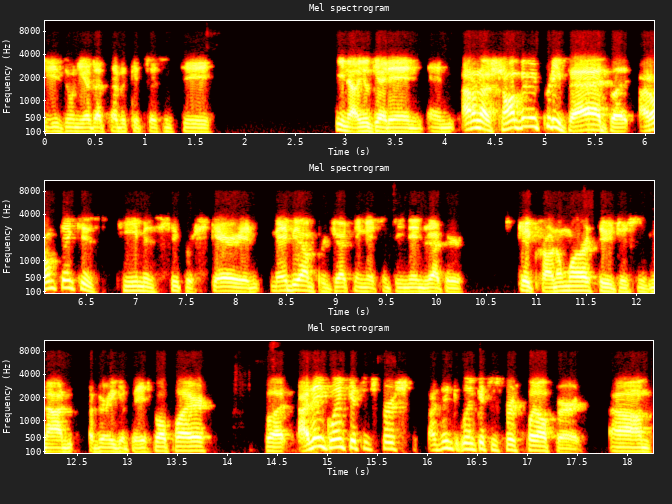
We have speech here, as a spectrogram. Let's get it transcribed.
season, when you have that type of consistency, you know, you'll get in. And I don't know, Sean been pretty bad, but I don't think his team is super scary. And maybe I'm projecting it since he named it after Jake Cronenworth, who just is not a very good baseball player. But I think Link gets his first. I think Link gets his first playoff berth. Um,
